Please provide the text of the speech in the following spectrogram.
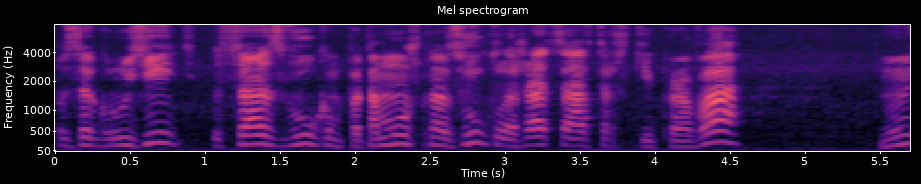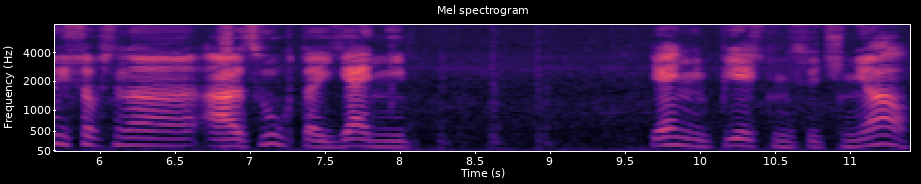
загрузить со звуком, потому что на звук ложатся авторские права. Ну и, собственно, а звук-то я не... Я не песню не сочинял.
